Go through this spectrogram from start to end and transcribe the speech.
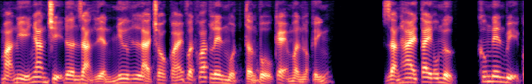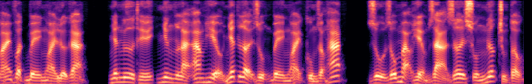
mạn ý nhan trị đơn giản liền như là cho quái vật khoác lên một tầng bộ kẹ mần lọc kính dàn hai tay ôm ngực không nên bị quái vật bề ngoài lừa gạt nhân ngư thế nhưng là am hiểu nhất lợi dụng bề ngoài cùng giọng hát dụ dỗ mạo hiểm giả rơi xuống nước chủng tộc.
